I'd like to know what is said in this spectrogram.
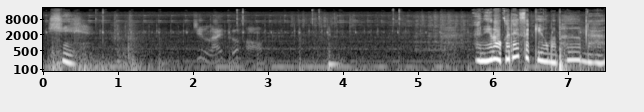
โอเค อันนี้เราก็ได้สกิลมาเพิ่มนะคะ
